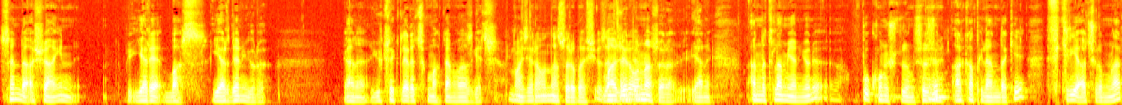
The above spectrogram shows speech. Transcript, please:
Sen de aşağı in, bir yere bas, yerden yürü. Yani yükseklere çıkmaktan vazgeç. Macera ondan sonra başlıyor. Zaten Macera ondan sonra yani anlatılamayan yönü bu konuştuğum sözün arka plandaki fikri açılımlar,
